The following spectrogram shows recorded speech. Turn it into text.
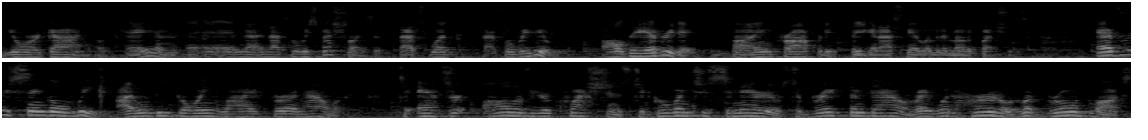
your guy, okay? And and that's what we specialize in. That's what that's what we do all day, every day, buying property. But you can ask me a limited amount of questions. Every single week, I will be going live for an hour to answer all of your questions, to go into scenarios, to break them down, right? What hurdles, what roadblocks,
